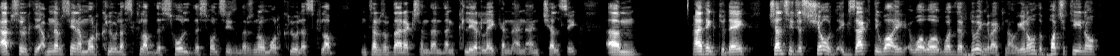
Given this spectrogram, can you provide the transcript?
Absolutely, I've never seen a more clueless club this whole this whole season. There's no more clueless club in terms of direction than than Clearlake and and, and Chelsea. Um, I think today Chelsea just showed exactly why what, what, they're doing right now. You know, the Pochettino,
